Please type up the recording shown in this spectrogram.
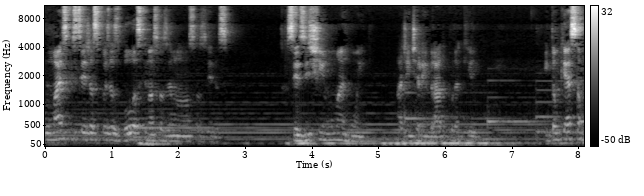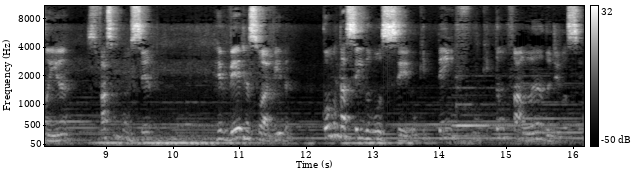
por mais que sejam as coisas boas que nós fazemos nas nossas vidas, se existe uma ruim, a gente é lembrado por aquilo. Então que essa manhã faça um conserto, reveja a sua vida, como está sendo você, o que tem, o que estão falando de você.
